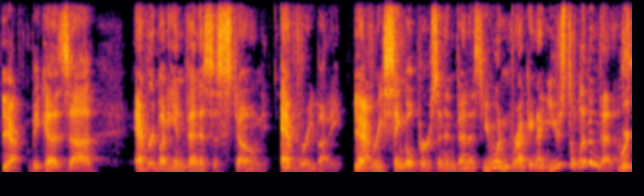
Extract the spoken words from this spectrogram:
Yeah. Because uh, everybody in Venice is stoned. Everybody, yeah. every single person in Venice. You wouldn't recognize. You used to live in Venice. We're,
